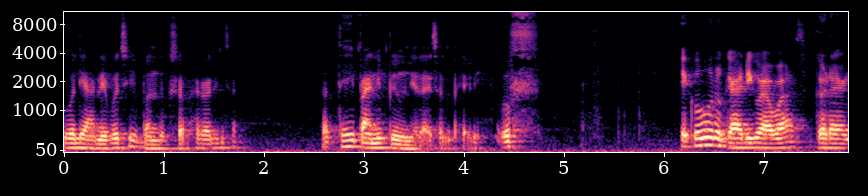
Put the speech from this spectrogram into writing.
गोली हानेपछि बन्दुक सफा गरिन्छ। र त्यही पानी पिउने रहेछन् फेरि। उफ। एकहोरो गाडीको आवाज गड्याङ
